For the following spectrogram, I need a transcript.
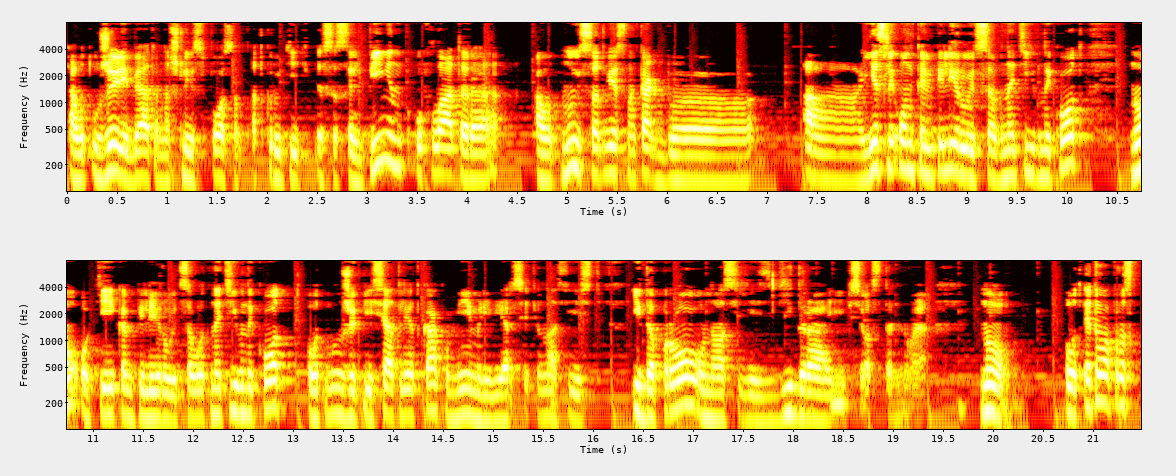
а вот уже ребята нашли способ открутить SSL-пининг у флаттера, а вот, ну и, соответственно, как бы, а, если он компилируется в нативный код, ну, окей, компилируется. Вот нативный код, вот мы уже 50 лет как умеем реверсить. У нас есть и Pro, у нас есть Гидра и все остальное. Ну, вот это вопрос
